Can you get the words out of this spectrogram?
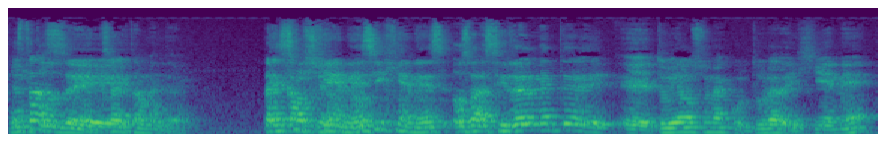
puntos Estás- de... Exactamente. Es higiene, ¿no? es higiene. es- o sea, si realmente eh, tuviéramos una cultura de higiene,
